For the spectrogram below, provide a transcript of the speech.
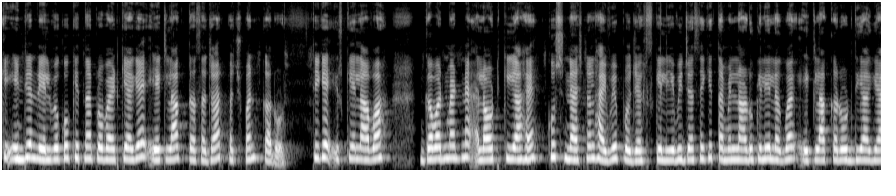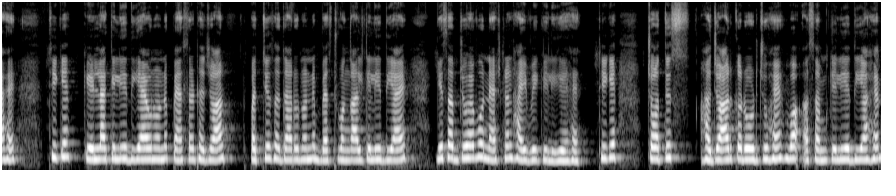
कि इंडियन रेलवे को कितना प्रोवाइड किया गया, एक लाख दस हज़ार पचपन करोड़। ठीक है, इसके अलावा गवर्नमेंट ने अलॉट किया है कुछ नेशनल हाईवे प्रोजेक्ट्स के लिए भी, जैसे कि तमिलनाडु के लिए लगभग एक लाख करोड़ दिया गया है। ठीक है, केरला के लिए दिया है उन्होंने पैंसठ हज़ार पच्चीस हज़ार उन्होंने वेस्ट बंगाल के लिए दिया है। ये सब जो है वो नेशनल हाईवे के लिए है, ठीक है? चौंतीस हज़ार करोड़ जो है वह असम के लिए दिया है,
